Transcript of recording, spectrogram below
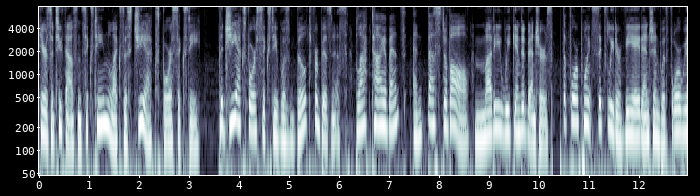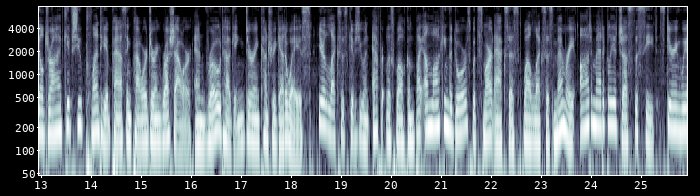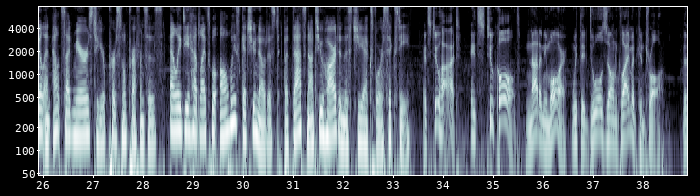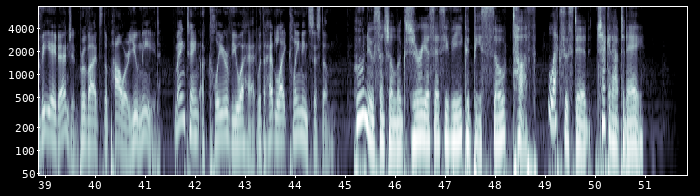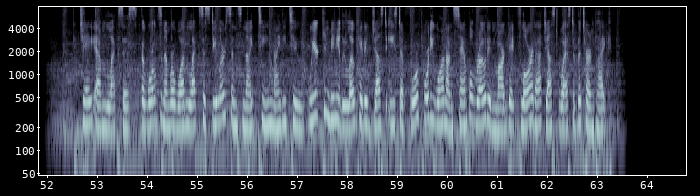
Here's a 2016 Lexus GX 460. The GX460 was built for business, black tie events, and best of all, muddy weekend adventures. The 4.6 liter V8 engine with four wheel drive gives you plenty of passing power during rush hour and road hugging during country getaways. Your Lexus gives you an effortless welcome by unlocking the doors with smart access, while Lexus Memory automatically adjusts the seat, steering wheel, and outside mirrors to your personal preferences. LED headlights will always get you noticed, but that's not too hard in this GX460. It's too hot. It's too cold. Not anymore with the dual zone climate control. The V8 engine provides the power you need. Maintain a clear view ahead with a headlight cleaning system. Who knew such a luxurious SUV could be so tough? Lexus did. Check it out today. JM Lexus, the world's number one Lexus dealer since 1992. We're conveniently located just east of 441 on Sample Road in Margate, Florida, just west of the Turnpike.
